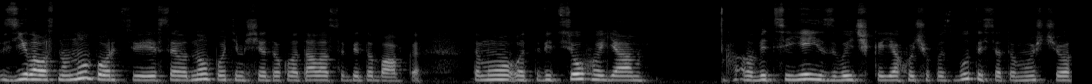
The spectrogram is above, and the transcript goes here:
з'їла основну порцію і все одно потім ще докладала собі добавки. Тому от від цього я від цієї звички я хочу позбутися, тому що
